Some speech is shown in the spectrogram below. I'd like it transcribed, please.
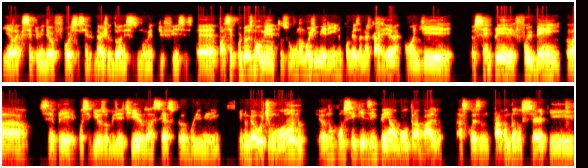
e ela que sempre me deu força, sempre me ajudou nesses momentos difíceis. É, passei por dois momentos, um no Mojimirim, no começo da minha carreira, onde eu sempre fui bem lá, sempre consegui os objetivos, acesso pelo Mojimirim. E no meu último ano, eu não consegui desempenhar um bom trabalho, as coisas não estavam dando certo e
